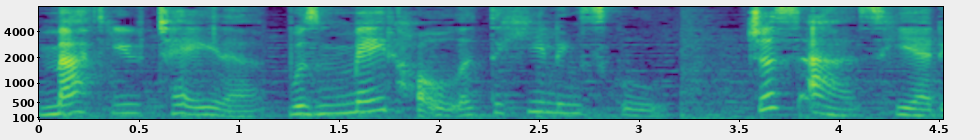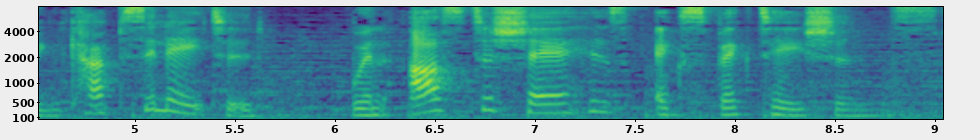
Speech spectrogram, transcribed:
Matthew Taylor was made whole at the healing school, just as he had encapsulated when asked to share his expectations.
